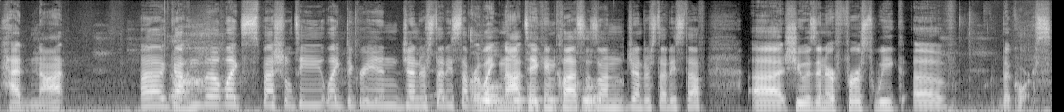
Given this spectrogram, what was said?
had not uh gotten the like specialty like degree in gender studies stuff or like Cool, not cool, taking cool, classes on gender studies stuff uh she was in her first week of the course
